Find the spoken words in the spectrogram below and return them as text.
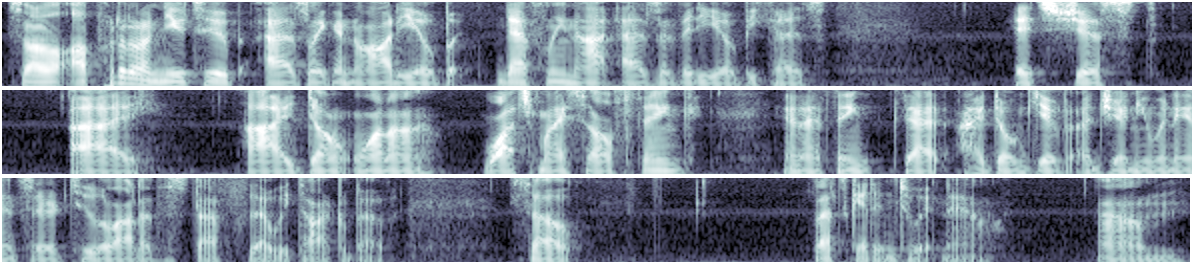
So I'll, I'll put it on YouTube as like an audio, but definitely not as a video because it's just I I don't want to watch myself think, and I think that I don't give a genuine answer to a lot of the stuff that we talk about. So let's get into it now. Um,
